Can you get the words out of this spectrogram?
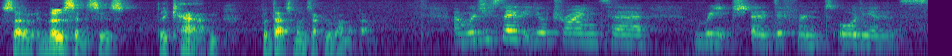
So in those senses, they can, but that's not exactly what I'm about. And would you say that you're trying to reach a different audience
